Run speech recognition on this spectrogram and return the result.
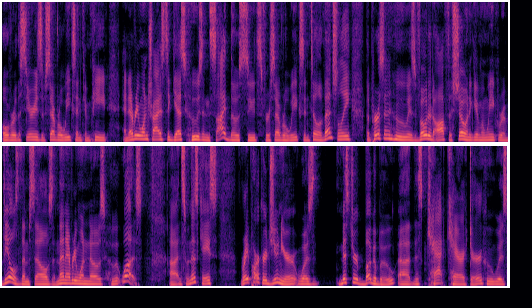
over the series of several weeks and compete, and everyone tries to guess who's inside those suits for several weeks until eventually the person who is voted off the show in a given week reveals themselves, and then everyone knows who it was. Uh, and so in this case, Ray Parker Jr. was Mr. Bugaboo, uh, this cat character who was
